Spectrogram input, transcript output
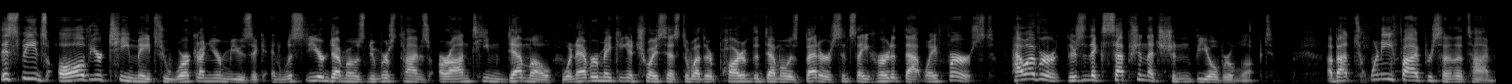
This means all of your teammates who work on your music and listen to your demos numerous times are on team demo whenever making a choice as to whether part of the demo is better since they heard it that way first. However, there's an exception that shouldn't be overlooked. About 25% of the time,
